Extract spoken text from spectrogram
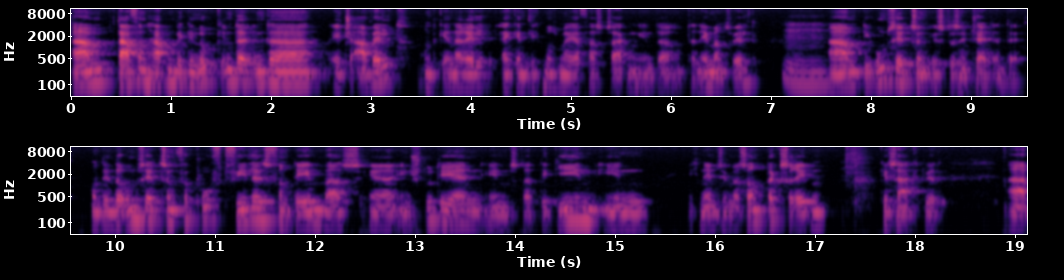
Ähm, davon haben wir genug in der, in der HR-Welt und generell eigentlich muss man ja fast sagen in der Unternehmenswelt. Mhm. Ähm, die Umsetzung ist das Entscheidende. Und in der Umsetzung verpufft vieles von dem, was äh, in Studien, in Strategien, in, ich nenne es immer Sonntagsreden, gesagt wird. Äh,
